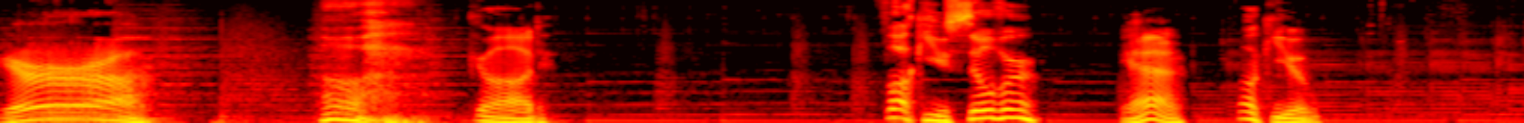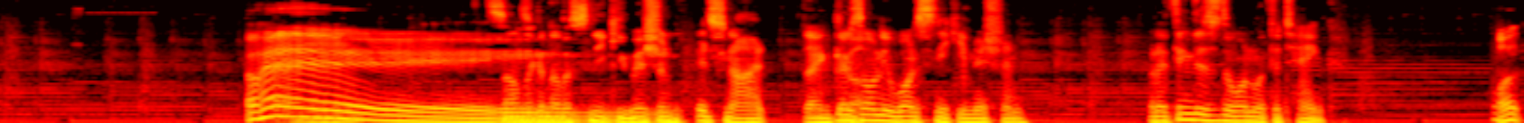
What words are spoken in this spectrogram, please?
Yeah. Oh, God. Fuck you, Silver. Yeah. Fuck you. Oh hey. Hmm. Sounds like another sneaky mission. It's not. Thank There's God. only one sneaky mission. But I think this is the one with the tank. What?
